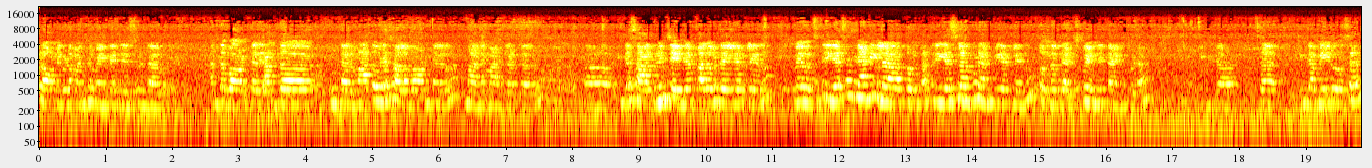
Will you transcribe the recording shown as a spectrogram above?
క్రౌడ్ని కూడా మంచిగా మెయింటైన్ చేస్తుంటారు అంత బాగుంటుంది. అంత ఉంటారు. మాతో కూడా చాలా బాగుంటారు. బాగానే మాట్లాడతారు. ఇంకా సార్ గురించి ఏం చెప్పాలో కూడా తెలియట్లేదు. మేము వచ్చి త్రీ ఇయర్స్ కానీ ఇలా త్రీ ఇయర్స్ లాగా కూడా అనిపించట్లేదు తొందరగా గడిచిపోయింది టైం కూడా. ఇంకా సార్ ఇంకా మీరు సార్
